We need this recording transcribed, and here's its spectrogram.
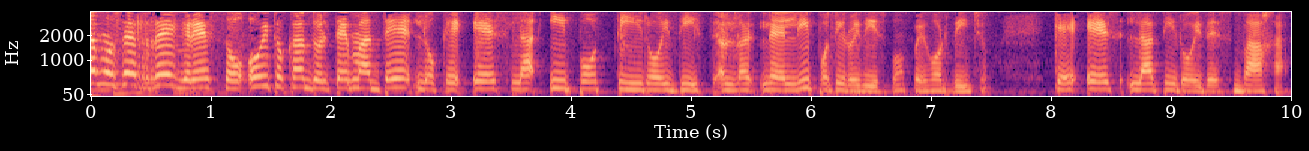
Estamos de regreso hoy tocando el tema de lo que es la hipotiroidismo, el hipotiroidismo, mejor dicho, que es la tiroides baja.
